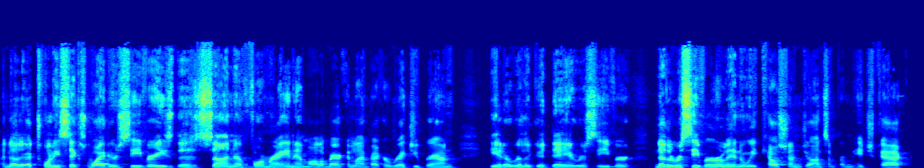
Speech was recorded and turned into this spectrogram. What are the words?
another a 26 wide receiver. He's the son of former A&M All-American linebacker Reggie Brown. He had a really good day at receiver. Another receiver early in the week, Kelshawn Johnson from Hitchcock.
